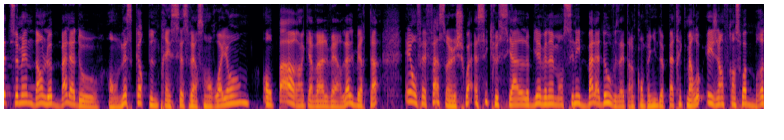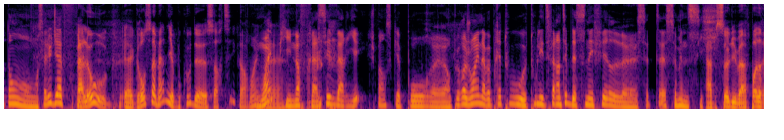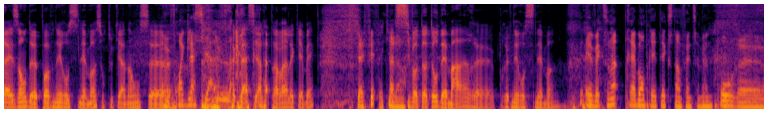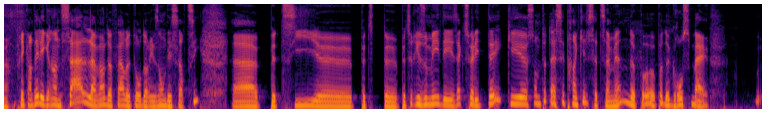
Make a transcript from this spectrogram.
Cette semaine, dans le balado, on escorte une princesse vers son royaume, on part en cavale vers l'Alberta et on fait face à un choix assez crucial. Bienvenue à mon ciné balado. Vous êtes en compagnie de Patrick Marlot et Jean-François Breton. Salut Jeff. Allô. Euh, grosse semaine, il y a beaucoup de sorties quand même. Oui, Euh, puis une offre assez variée. Je pense que pour. euh, on peut rejoindre à peu près tous les différents types de cinéphiles euh, cette semaine-ci. Absolument. Pas de raison de pas venir au cinéma, surtout qu'ils annoncent euh, Un froid glacial. un froid glacial à travers le Québec. Tout à fait. Fait que Alors, si votre auto démarre, vous pourrez venir au cinéma. Effectivement, très bon prétexte en fin de semaine pour euh, fréquenter les grandes salles avant de faire le tour d'horizon des sorties. Euh, petit, euh, petite, euh, petit résumé des actualités qui sont toutes assez tranquilles cette semaine. Pas, pas de grosses. Ben,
